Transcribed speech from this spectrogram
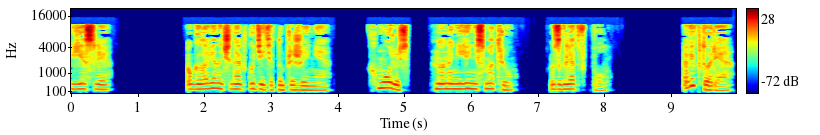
Если... В голове начинает гудеть от напряжения. Хмурюсь, но на нее не смотрю. Взгляд в пол. «Виктория».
